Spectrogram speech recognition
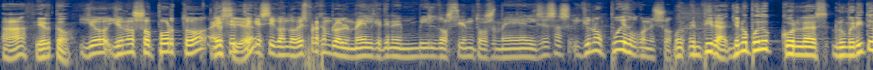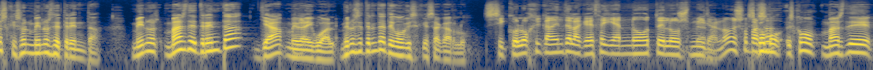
Ah, cierto. Yo, yo no soporto. Hay Yo sí, gente ¿eh? que sí, cuando ves, por ejemplo, el mail que tienen 1200 mails, esas, yo no puedo con eso. Bueno, mentira, yo no puedo con los numeritos que son menos de 30. Menos, más de 30 ya me da igual. Menos de 30 tengo que, que sacarlo. Psicológicamente la cabeza ya no te los mira, ¿no? Eso Es pasa. como, es como más de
